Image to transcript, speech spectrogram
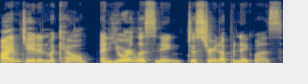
I'm Jaden McKell, and you're listening to Straight Up Enigmas.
